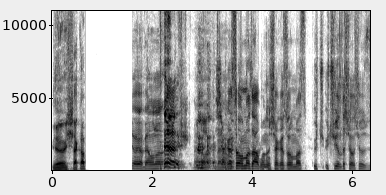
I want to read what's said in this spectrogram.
Yo şaka yo yo ben onu... ben, ben, Şakası olmaz abi bunun şakası olmaz. 3 3 yıldır çalışıyoruz.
